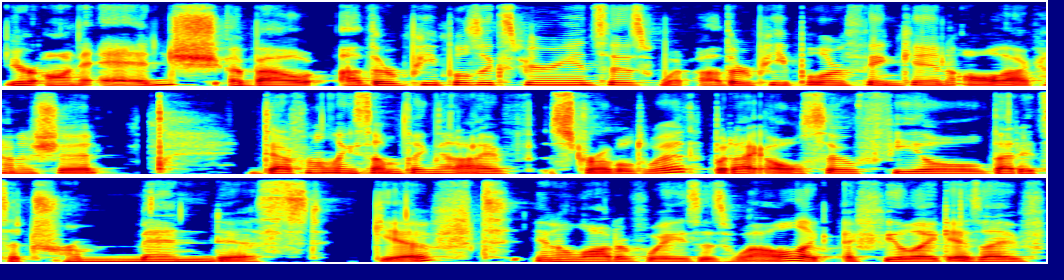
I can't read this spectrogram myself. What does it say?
you're on edge about other people's experiences, what other people are thinking, all that kind of shit. Definitely something that I've struggled with, but I also feel that it's a tremendous gift in a lot of ways as well. Like I feel like as I've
